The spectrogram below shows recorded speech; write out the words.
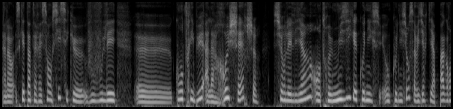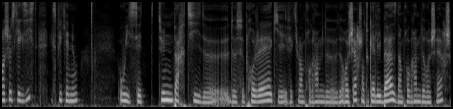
alors, ce qui est intéressant aussi, c'est que vous voulez contribuer à la recherche sur les liens entre musique et cognition. Ça veut dire qu'il n'y a pas grand-chose qui existe. Expliquez-nous. Oui, c'est une partie de, ce projet qui est effectivement un programme de, recherche, en tout cas les bases d'un programme de recherche,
